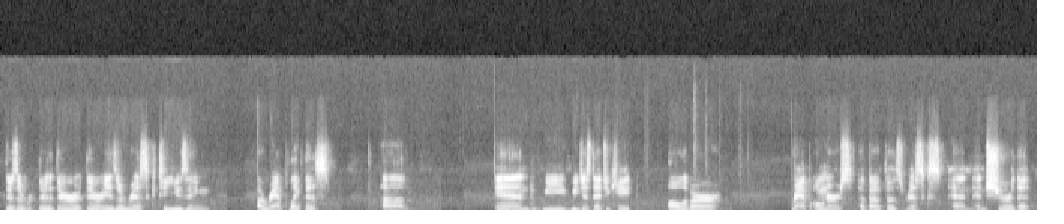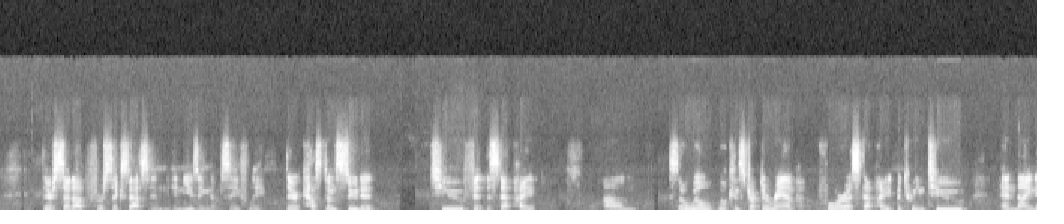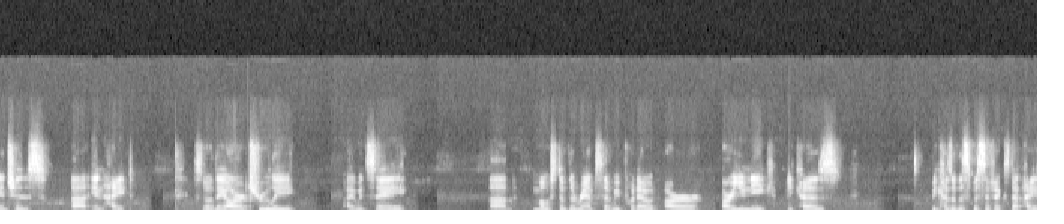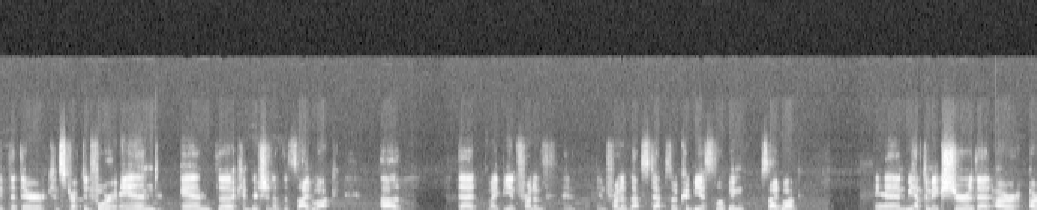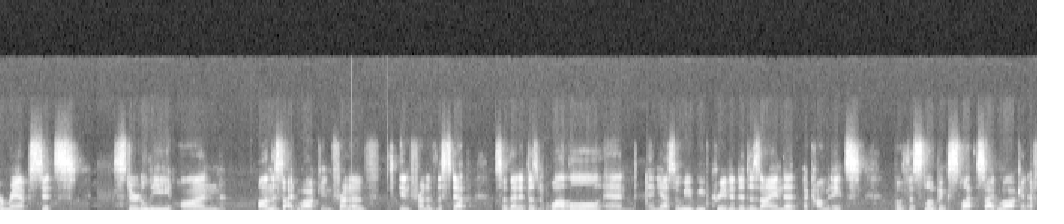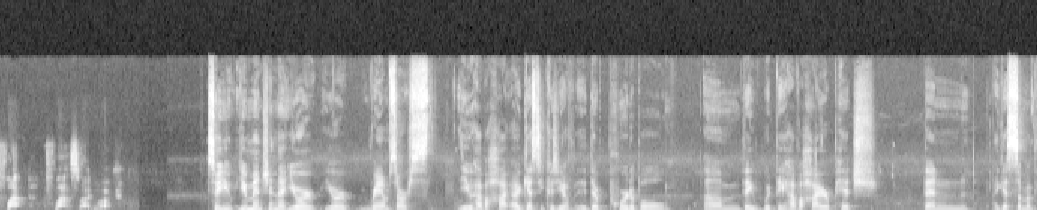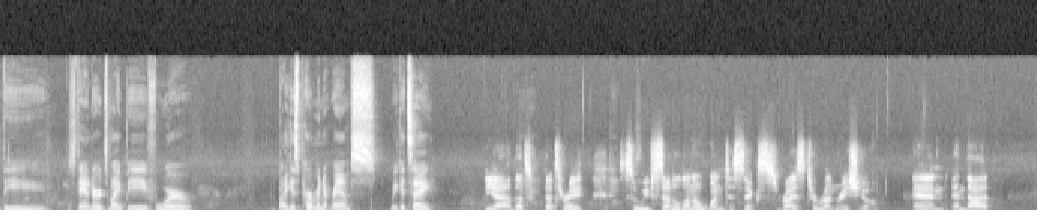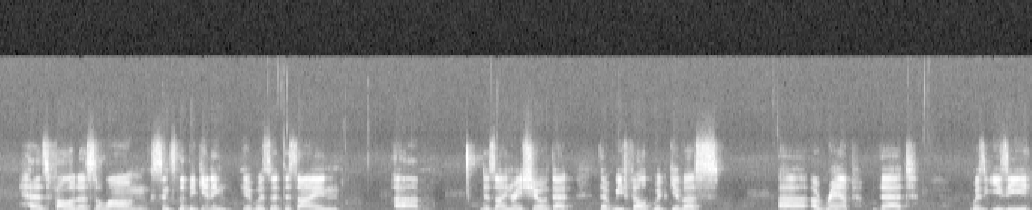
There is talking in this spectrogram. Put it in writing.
there's a there there there is a risk to using a ramp like this, um, and we we just educate all of our ramp owners about those risks and ensure that they're set up for success in, in using them safely. They're custom suited to fit the step height. Um, so we'll we'll construct a ramp for a step height between two and nine inches uh, in height. So they are truly, I would say, um, most of the ramps that we put out are are unique because because of the specific step height that they're constructed for and and the condition of the sidewalk uh, that might be in front of in, in front of that step. So it could be a sloping sidewalk. And we have to make sure that our, our ramp sits sturdily on on the sidewalk in front of in front of the step so that it doesn't wobble and and yeah so we, we've created a design that accommodates both a sloping sidewalk and a flat flat sidewalk so you you mentioned that your your ramps are you have a high i guess because you have they're portable um, they would they have a higher pitch than I guess some of the standards might be for I guess permanent ramps. We could say. Yeah, that's that's right. So we've settled on a one to six rise to run ratio, and and that has followed us along since the beginning. It was a design um, design ratio that that we felt would give us uh, a ramp that was easy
